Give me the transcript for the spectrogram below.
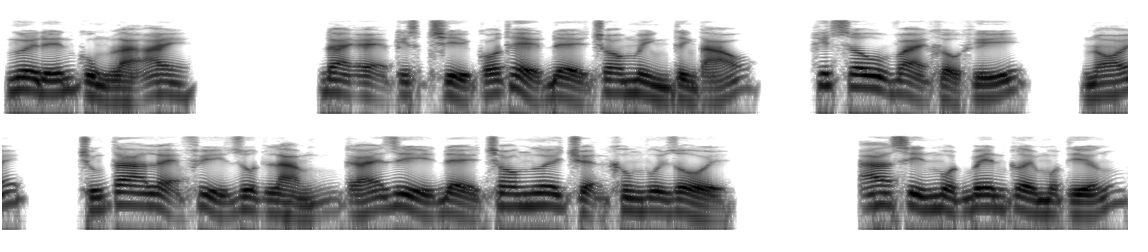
Ngươi đến cùng là ai? Đại ẹ chỉ có thể để cho mình tỉnh táo, hít sâu vài khẩu khí, nói, chúng ta lẹ phỉ rụt làm cái gì để cho ngươi chuyện không vui rồi. A xin một bên cười một tiếng,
